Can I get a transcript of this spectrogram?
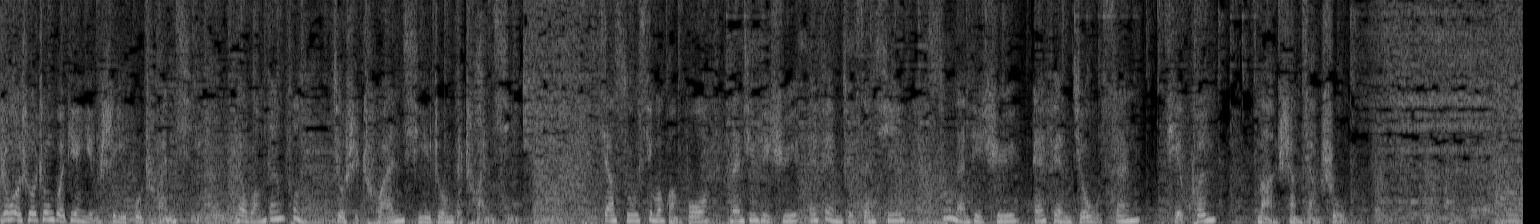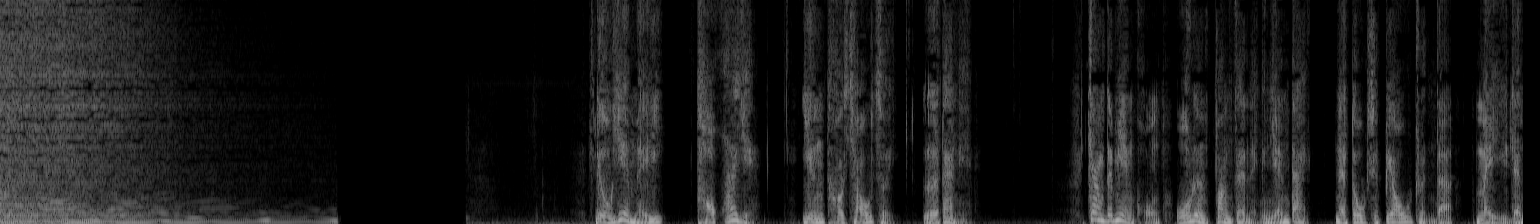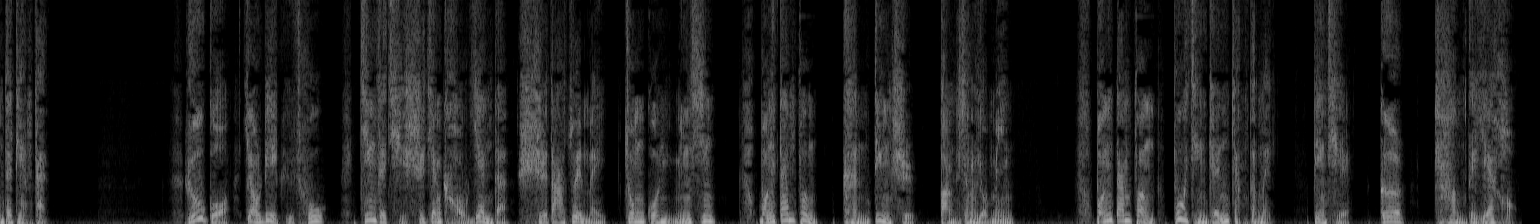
如果说中国电影是一部传奇，那王丹凤就是传奇中的传奇。江苏新闻广播南京地区 FM 九三七，苏南地区 FM 九五三，铁坤马上讲述。柳叶眉、桃花眼、樱桃小嘴、鹅蛋脸，这样的面孔，无论放在哪个年代，那都是标准的美人的典范。如果要列举出经得起时间考验的十大最美中国女明星，王丹凤肯定是榜上有名。王丹凤不仅人长得美，并且歌唱的也好。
